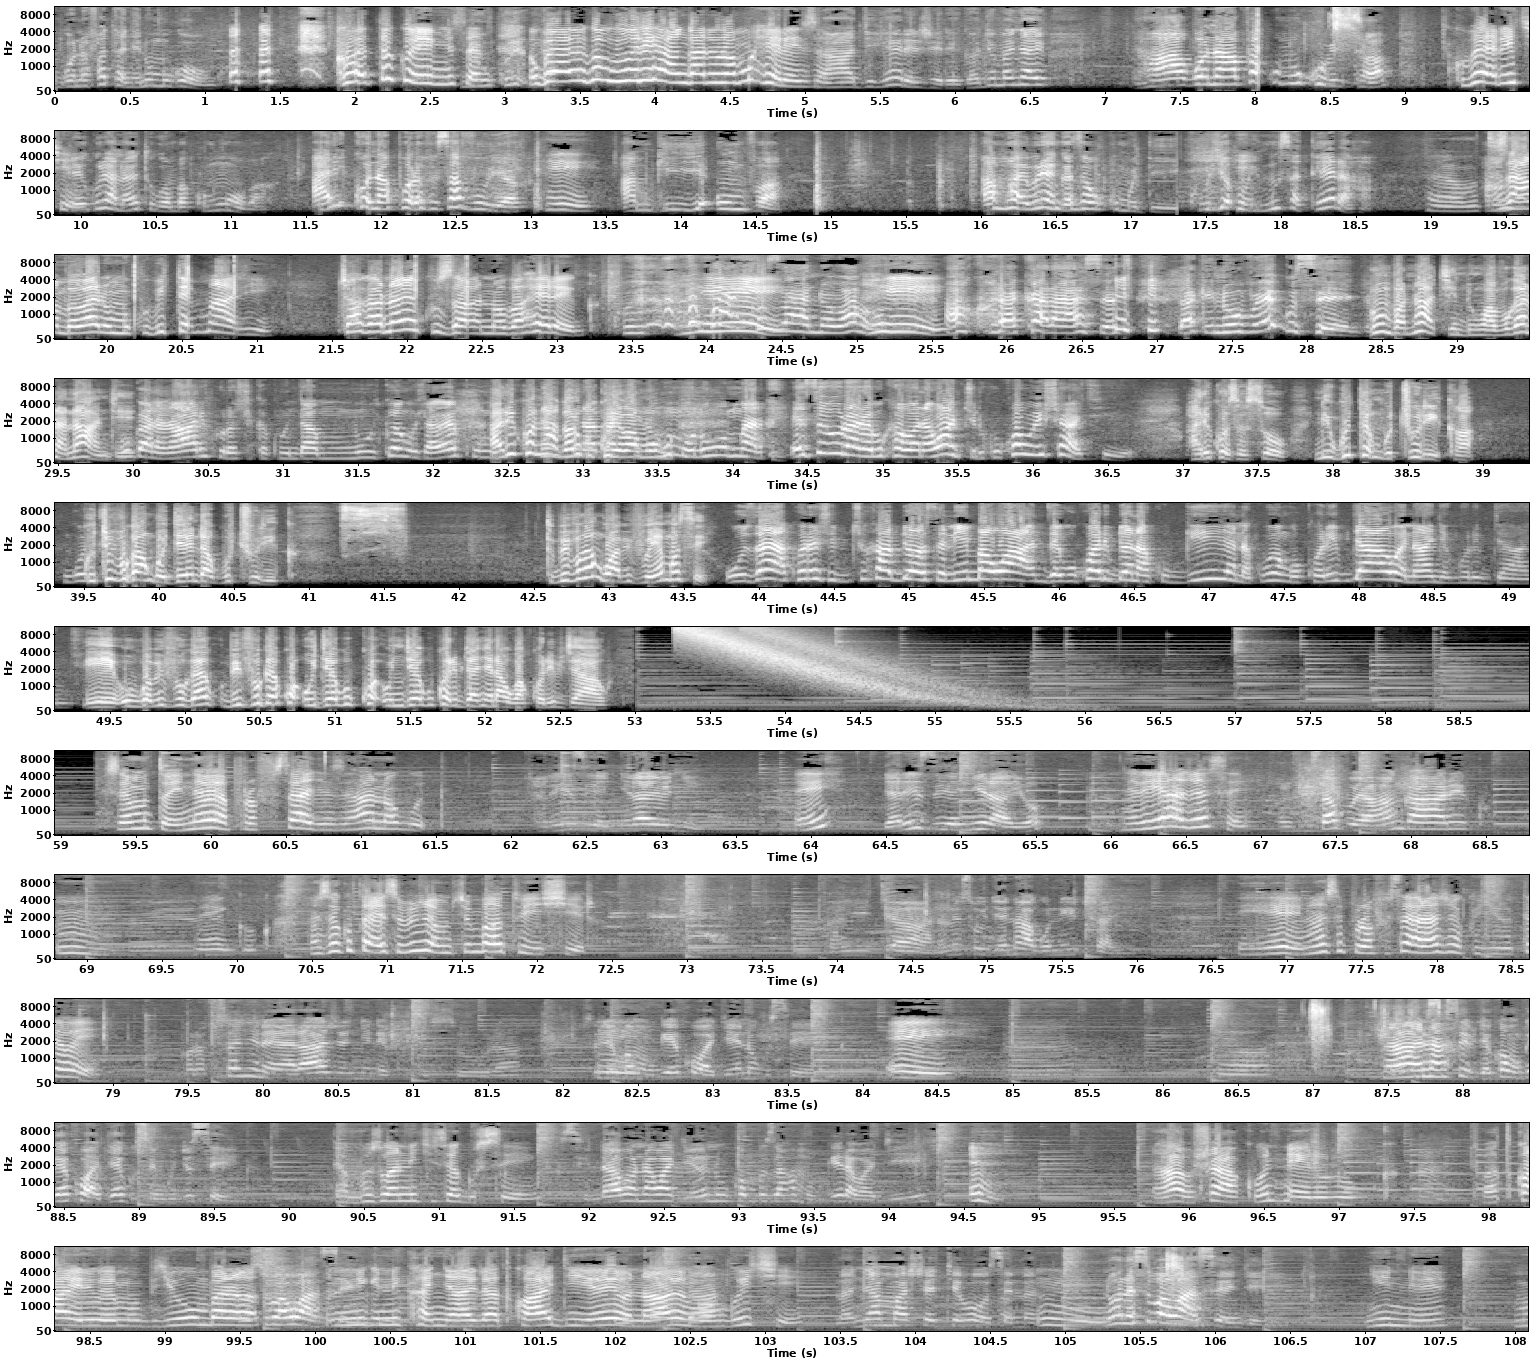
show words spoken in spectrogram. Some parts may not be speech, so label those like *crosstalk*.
ngo nafatanye n'umugongo. *laughs* Kuba tukuye imisatsi ubwo yabikubwiye urihangana uramuhereza. Ntagihereje rega. Jya umenya ntabwo napfa kumukubita. Kubera iki? Rega uriya nawe tugomba kumwubaha. Ariko na porofesa avuye aho Eh, ambwiye umva ampaye uburenganzira bwo kumudira ku buryo buri munsi atera aha. Um, tuzambabare umukubite mpari. Nshaka nawe kuzanoba herega. *laughs* Uzanobaho Eh. akora karasetse laki ntuvuye gusenga. Urumva nta kintu wavugana nanjye. Uvugana nawe ariko urashika kunda mu mutwe ngo ushake ku Ariko ntabwo ari ukukureba mu- nk'umuntu w'umwana. Ese urareba ukabona wancurika uko wishakiye? Ariko soso ni gute ngucurika? Ngo- kuki uvuga ngo genda gucurika? Tubivuga ngo wabivuyemo se? Uzayakoresha ibicuka byose nimba wanze gukora ibyo nakubwiye nakubwiye ngo kora ibyawe nanjye nkora ibyanjye. Eh, ubwo bivuga bivuge ko ugiye guko- ugiye gukora ibyanjye nawe ugakora ibyawe. Ese mutoye intebe ya porofesa yageze hano gute? Yariziye nyirayo nyine Eh, yariziye nyirayo? Yari yaje se? Porofesa avuye ahangaha ariko. Mm, yego. Ko nase ko utayisubije mu cyumba aho tuyishyira. Ayijyana none se ugiye ntabwo nicaye? Ehe none se porofesa yaraje kugira ute we? Porofesa nyine yaraje nyine kudusura usibye ko Eh. mubwiye ko wagiye no gusenga. Eh. Yo. nta nta usibye ko mubwiye ko wagiye gusenga ujya usenga? Yambuzwa n'iki se gusenga? Sindabona wagiyeyo nuko mbuze aho mubwira wagiye. Eh, ntawe ushaka kuntera urubwa tuba mu byumba n'ikanyarira twagiyeyo nawe ngo Reka ngo iki na nyamasheke hose Mm. none se uba wansengeye nyine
